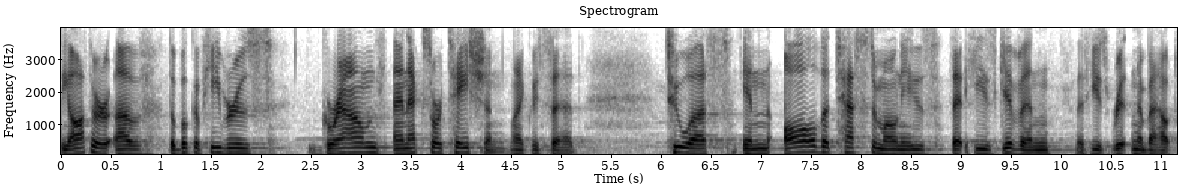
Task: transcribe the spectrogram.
The author of the book of Hebrews grounds an exhortation, like we said, to us in all the testimonies that he's given, that he's written about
